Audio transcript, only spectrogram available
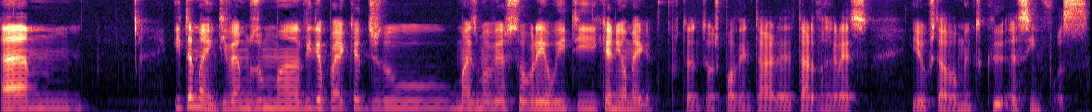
Um, e também tivemos uma video package do, mais uma vez sobre a Elite e Kenny Omega. Portanto, eles podem estar, estar de regresso e eu gostava muito que assim fosse.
